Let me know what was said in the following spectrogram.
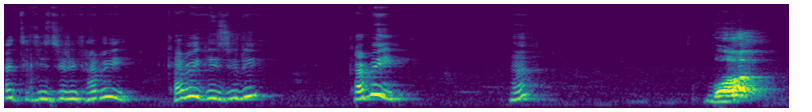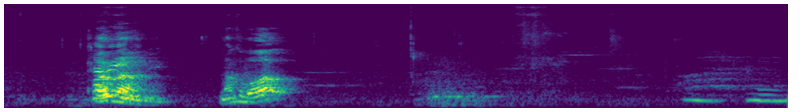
এই তুই খিচুড়ি খাবি? খাবি খিচুড়ি? খাবি? হ্যাঁ? বল। খাবি? ব্রাউনি মাকে বল। হুম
